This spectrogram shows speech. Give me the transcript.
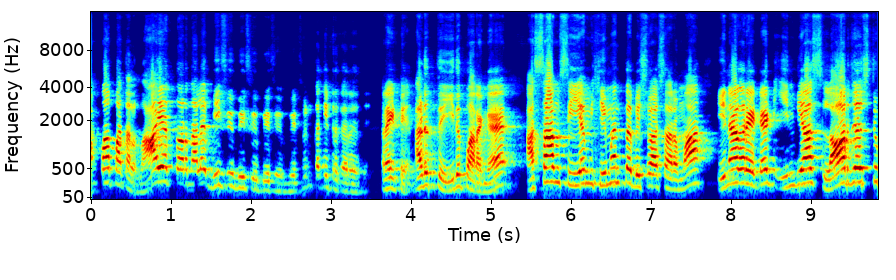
எப்பா பார்த்தாலும் வாயை திறந்தாலே பீஃபு பீஃபு பீஃபு பீஃப்னு கத்திட்டு இருக்காரு ரைட்டு அடுத்து இது பாருங்க. Assam CM Himanta Biswa Sarma inaugurated India's largest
